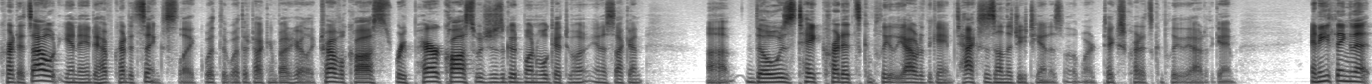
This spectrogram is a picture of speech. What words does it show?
credits out. You need to have credit sinks, like what the, what they're talking about here, like travel costs, repair costs, which is a good one. We'll get to in a second. Uh, those take credits completely out of the game. Taxes on the GTN is another one Takes credits completely out of the game. Anything that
